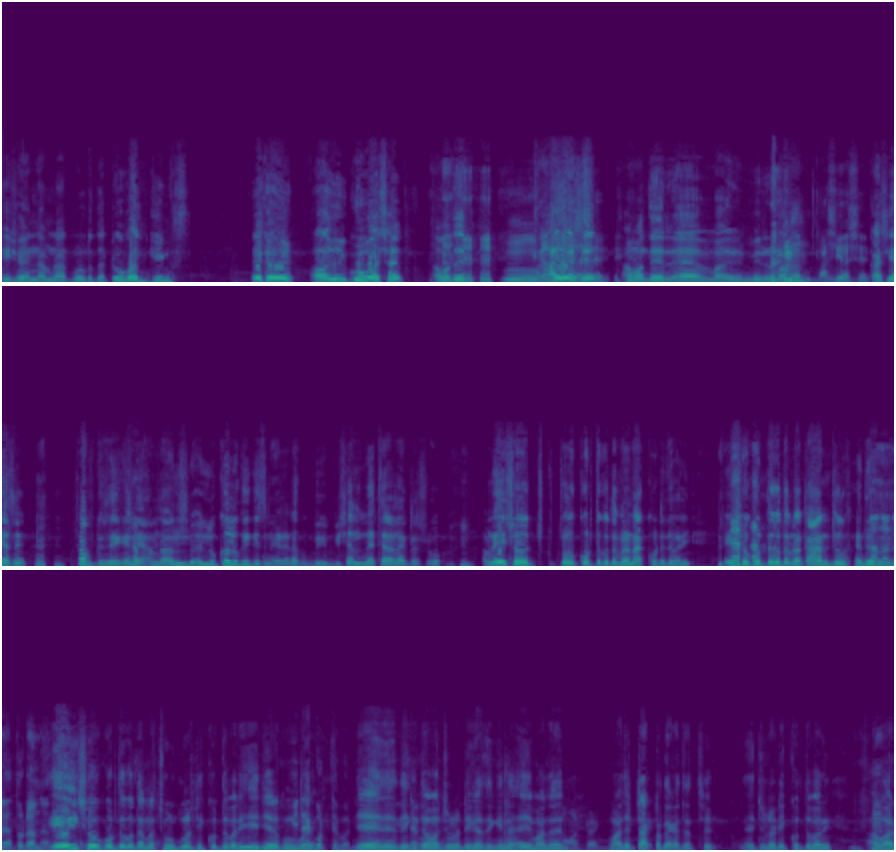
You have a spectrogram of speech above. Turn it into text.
এই শোয়ের নাম নাটমল to the two one kings. এখানে আমাদের ঘুম আসে। আমাদের হাই আসে। আমাদের মিরুর মাথা কাশি আসে। কাশি আসে। সব কিছু এখানে আমরা লুকালুকি কিছু না। এটা বিশাল ন্যাচারাল একটা শো আমরা এই শো করতে করতে আমরা নাক করতে পারি। এই শো করতে করতে আমরা কান চুল খাইতে পারি। এই শো করতে করতে আমরা চুলগুলো ঠিক করতে পারি। এই যে এরকম করে। করতে পারি। যে দেখি তো আমার চুলটা ঠিক আছে কিনা? এই মাঝে মাঝে টাকটা দেখা যাচ্ছে। এই চুলটা ঠিক করতে পারি। আবার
